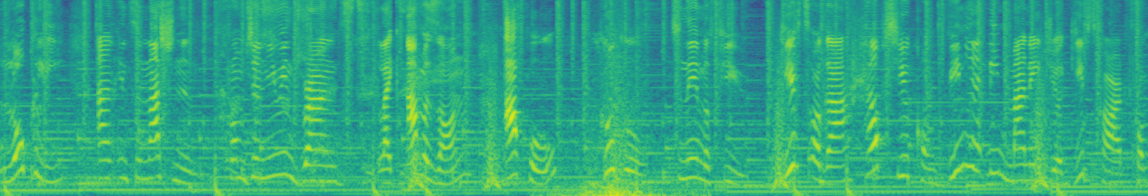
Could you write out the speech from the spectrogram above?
locally and internationally from genuine brands like Amazon, Apple, Google, to name a few. Gift Oga helps you conveniently manage your gift card from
